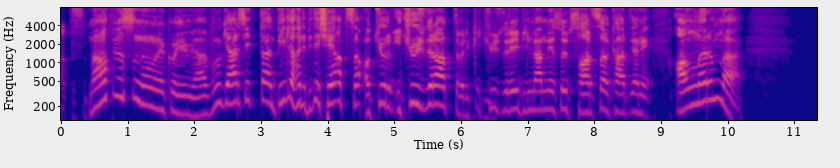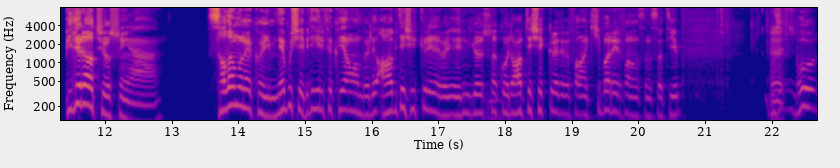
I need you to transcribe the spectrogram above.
Haklısın. Ne yapıyorsun amına koyayım ya? Bu gerçekten bir hadi bir de şey atsa atıyorum 200 lira attı böyle 200 lirayı bilmem neye sarıp sarsa kart yani anlarım da 1 lira atıyorsun ya. Salamına koyayım ne bu şey bir de herife kıyamam böyle abi teşekkür ederim böyle elini göğsüne koydu abi teşekkür ederim falan kibar herif anasını satayım. Bu- Evet. Bu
